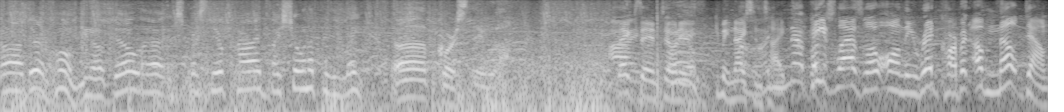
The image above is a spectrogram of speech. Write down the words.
Uh, they're at home. You know, they'll uh, express their pride by showing up really late. Uh, of course they will. Thanks, Antonio. Give me nice and tight. Hey, it's Lazlow on the red carpet of Meltdown.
